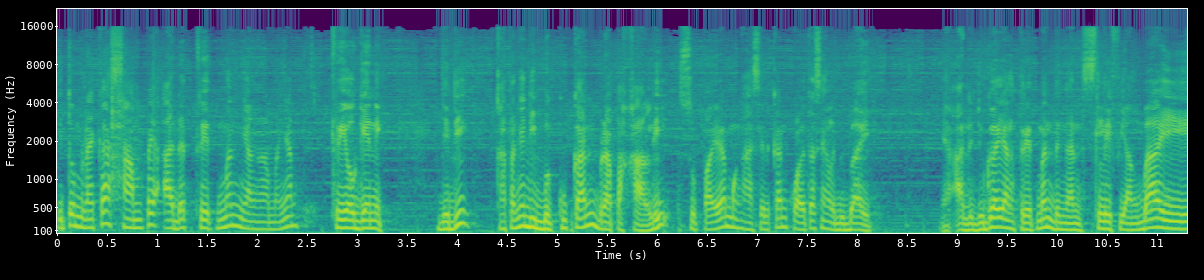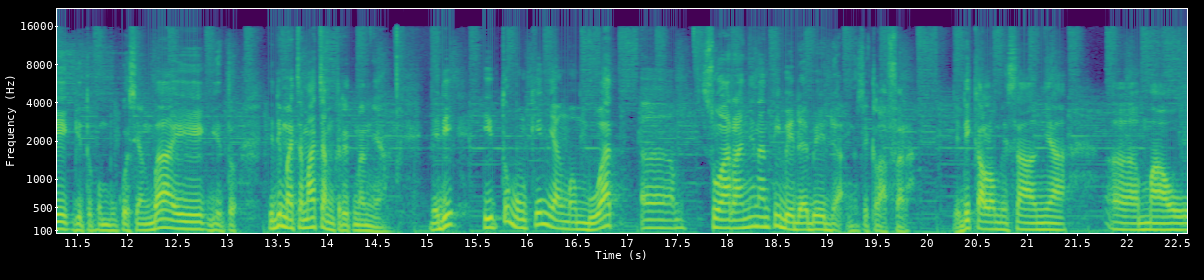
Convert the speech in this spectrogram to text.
itu mereka sampai ada treatment yang namanya cryogenik jadi katanya dibekukan berapa kali supaya menghasilkan kualitas yang lebih baik Ya, ada juga yang treatment dengan sleeve yang baik, gitu, pembungkus yang baik, gitu. Jadi macam-macam treatmentnya. Jadi itu mungkin yang membuat um, suaranya nanti beda-beda musik lover. Jadi kalau misalnya uh, mau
